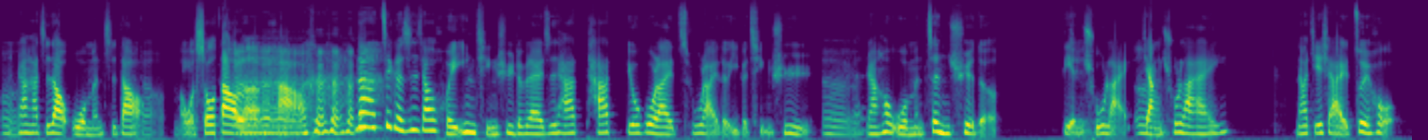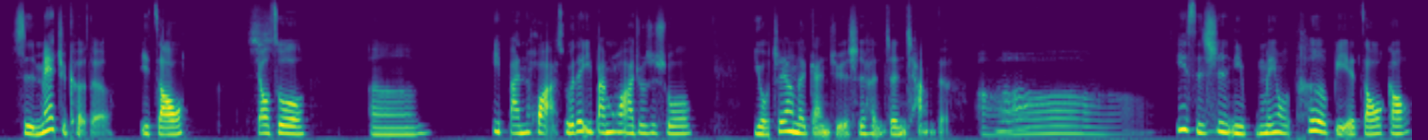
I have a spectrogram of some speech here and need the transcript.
嗯，让他知道我们知道，我收到了，好，那这个是叫回应情绪，对不对？是他他丢过来出来的一个情绪，嗯，然后我们正确的。点出来，讲出来，然后接下来最后是 magic 的一招，叫做嗯一般化。所谓的一般化，就是说有这样的感觉是很正常的哦。意思是你没有特别糟糕，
